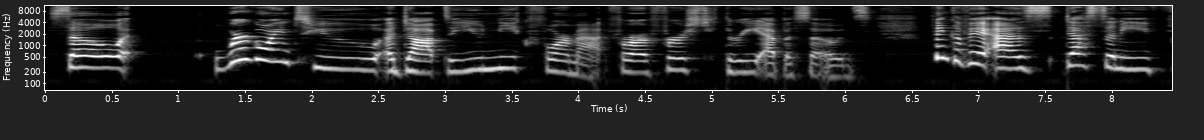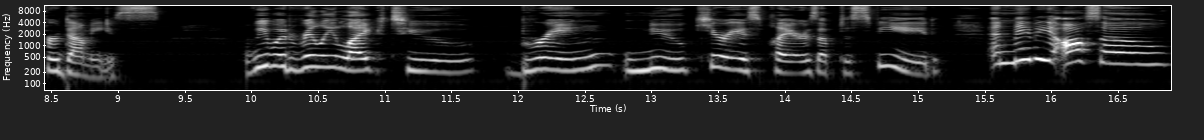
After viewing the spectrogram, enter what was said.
So, we're going to adopt a unique format for our first three episodes. Think of it as Destiny for Dummies. We would really like to bring new, curious players up to speed, and maybe also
